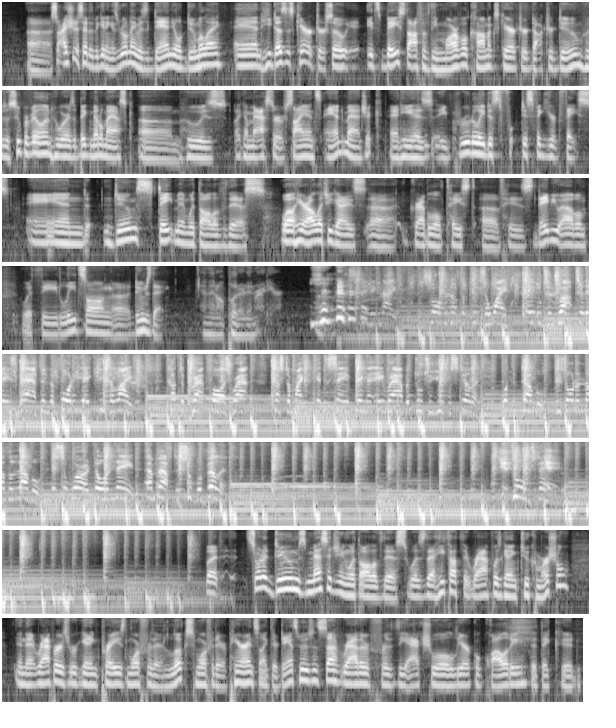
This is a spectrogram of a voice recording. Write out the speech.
Uh, so I should have said at the beginning, his real name is Daniel Dumile, and he does this character. So it's based off of the Marvel Comics character Doctor Doom, who's a supervillain who wears a big metal mask, um, who is like a master of science and magic, and he has a brutally dis- disfigured face. And Doom's statement with all of this. Well, here I'll let you guys uh, grab a little taste of his debut album with the lead song uh, "Doomsday." And then I'll put it in right here. Strong enough to please a wife, able to drop today's math in the 48 keys of life. Cut the crap, fars rap, touch the mic and get the same thing an A-Rab would do to you for stealing. What the devil? He's on another level. It's a word, no a name. MF, the super villain. Doomsday. But sort of Doom's messaging with all of this was that he thought the rap was getting too commercial. and that rappers were getting praised more for their looks, more for their appearance, like their dance moves and stuff, rather for the actual lyrical quality that they could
